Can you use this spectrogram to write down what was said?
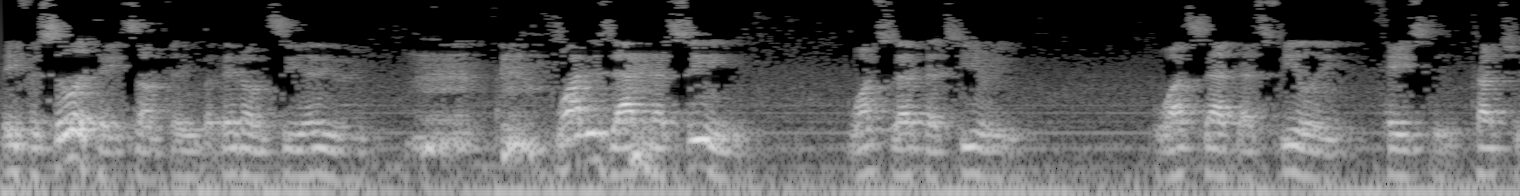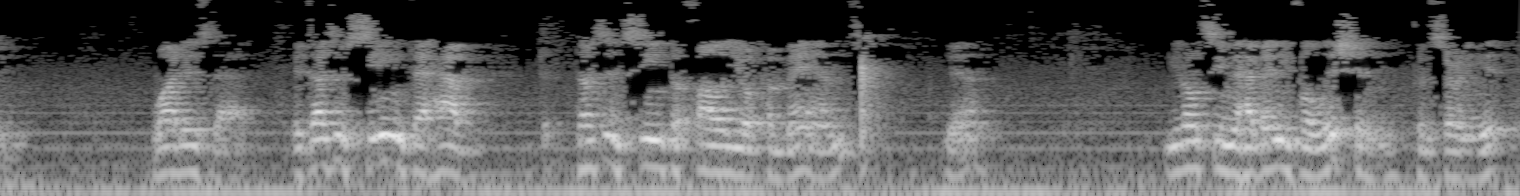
They facilitate something, but they don't see anything. what is that that's seeing? What's that that's hearing? What's that that's feeling, tasting, touching? What is that? It doesn't seem to have, doesn't seem to follow your commands. Yeah? You don't seem to have any volition concerning it.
